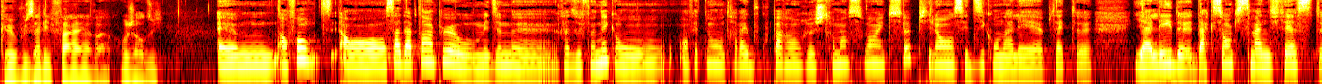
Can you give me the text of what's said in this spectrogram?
que vous allez faire aujourd'hui? Euh, en fond, en s'adaptant un peu au médium euh, radiophonique, on, en fait, nous, on travaille beaucoup par enregistrement souvent et tout ça. Puis là, on s'est dit qu'on allait euh, peut-être euh, y aller d'actions qui se manifestent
